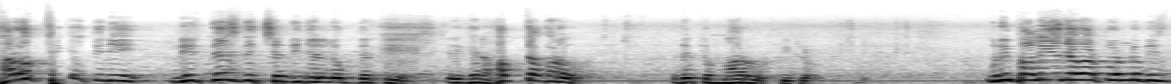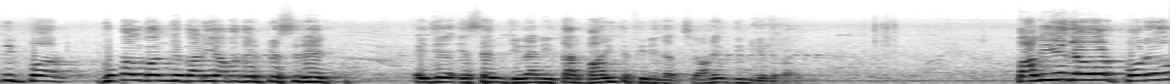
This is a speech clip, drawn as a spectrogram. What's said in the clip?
ভারত তিনি নির্দেশ দিচ্ছেন নিজের লোকদেরকে, এখানে হত্যা করো, এদেরকে মারো, পিটো। উনি পালিয়ে যাওয়ার পনেরো বিশ দিন পর গোপালগঞ্জে বাড়ি আমাদের প্রেসিডেন্ট, এই যে এস এম জিলানি, তার বাড়িতে ফিরে যাচ্ছে, অনেক দিন যেতে পারে। পালিয়ে যাওয়ার পরেও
